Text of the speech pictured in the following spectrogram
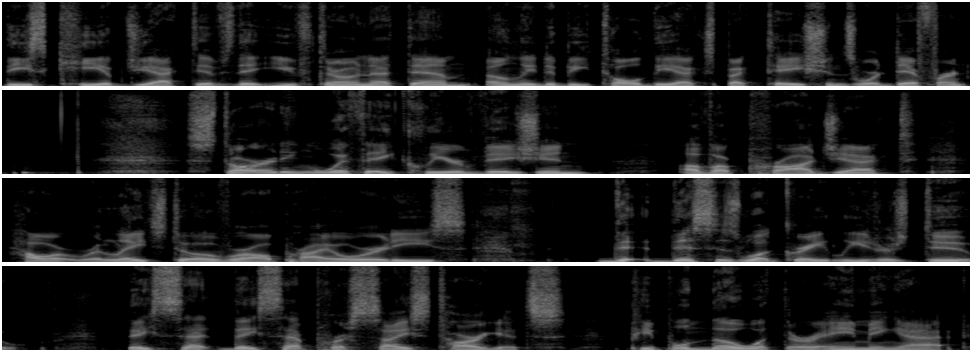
these key objectives that you've thrown at them, only to be told the expectations were different. Starting with a clear vision of a project, how it relates to overall priorities, th- this is what great leaders do. They set they set precise targets people know what they're aiming at.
